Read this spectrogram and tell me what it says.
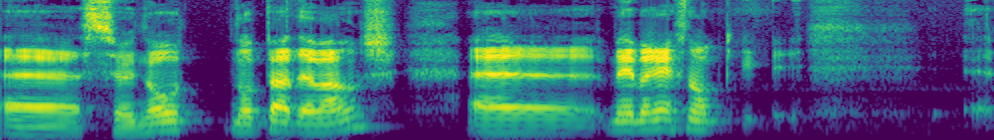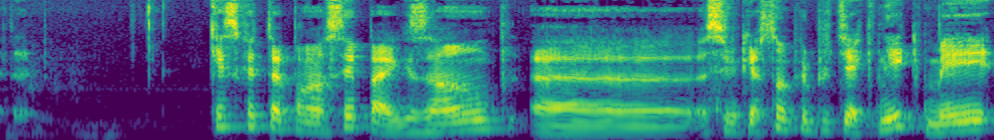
Euh, c'est une autre, autre paire de manches. Euh, mais bref, donc, euh, qu'est-ce que tu as pensé, par exemple, c'est une question un peu plus technique, mais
